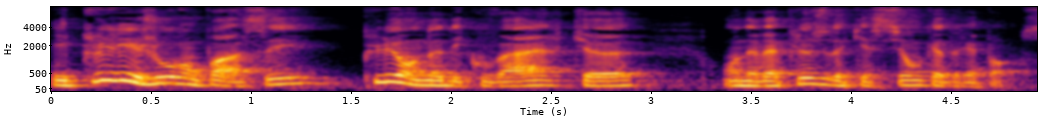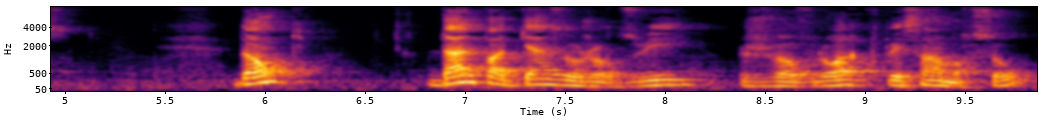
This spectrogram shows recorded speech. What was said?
Et plus les jours ont passé, plus on a découvert qu'on avait plus de questions que de réponses. Donc, dans le podcast d'aujourd'hui, je vais vouloir couper ça en morceaux.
